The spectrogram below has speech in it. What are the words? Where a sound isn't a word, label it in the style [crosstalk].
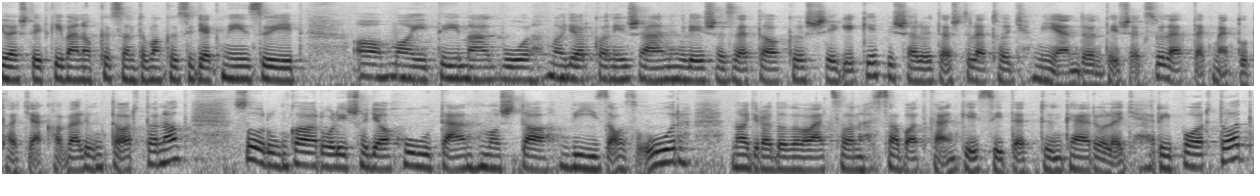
Jó estét kívánok, köszöntöm a közügyek nézőit. A mai témákból Magyar Kanizsán ülésezett a községi képviselőtestület, hogy milyen döntések születtek, megtudhatják, ha velünk tartanak. Szórunk arról is, hogy a hó után most a víz az úr. Nagyradonovácon Szabadkán készítettünk erről egy riportot.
